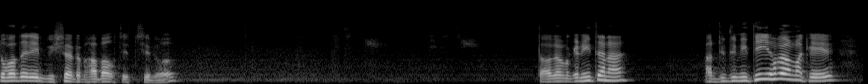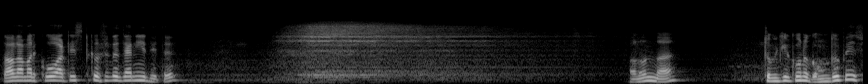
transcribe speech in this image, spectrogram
তোমাদের এই বিষয়টা ভাবা উচিত ছিল। তাহলে আমাকে নিতে না। আর যদি নিতেই হবে আমাকে তাহলে আমার কো আর্টিস্টকেও সেটা জানিয়ে দিতে। অনন্যা তুমি কি কোনো গন্ধ পেয়েছ?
